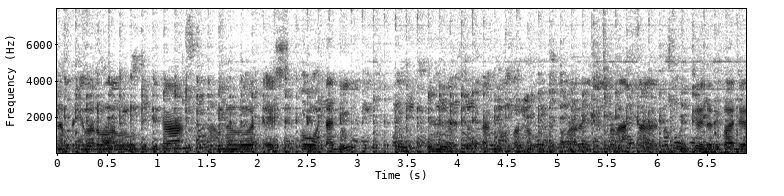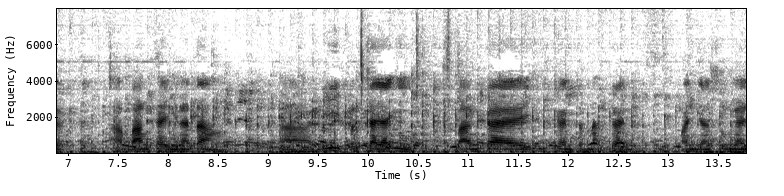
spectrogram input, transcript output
pencemaran bau juga menurut ESCO tadi menyebutkan bahawa pencemaran itu berasal atau punca daripada uh, bangkai binatang uh, dipercayai bangkai ikan ternakan panjang sungai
